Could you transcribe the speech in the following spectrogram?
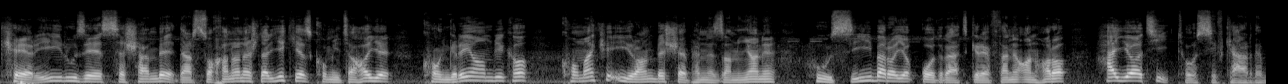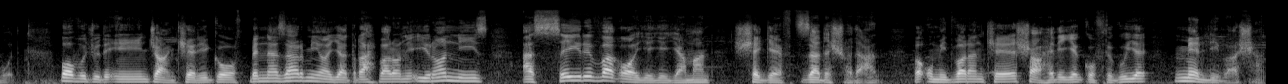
کری روز سهشنبه در سخنانش در یکی از کمیته های کنگره آمریکا کمک ایران به شبه نظامیان حوسی برای قدرت گرفتن آنها را حیاتی توصیف کرده بود. با وجود این جان کری گفت به نظر می آید رهبران ایران نیز از سیر وقایع یمن شگفت زده شدهاند و امیدوارند که شاهد یک گفتگوی ملی باشند.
